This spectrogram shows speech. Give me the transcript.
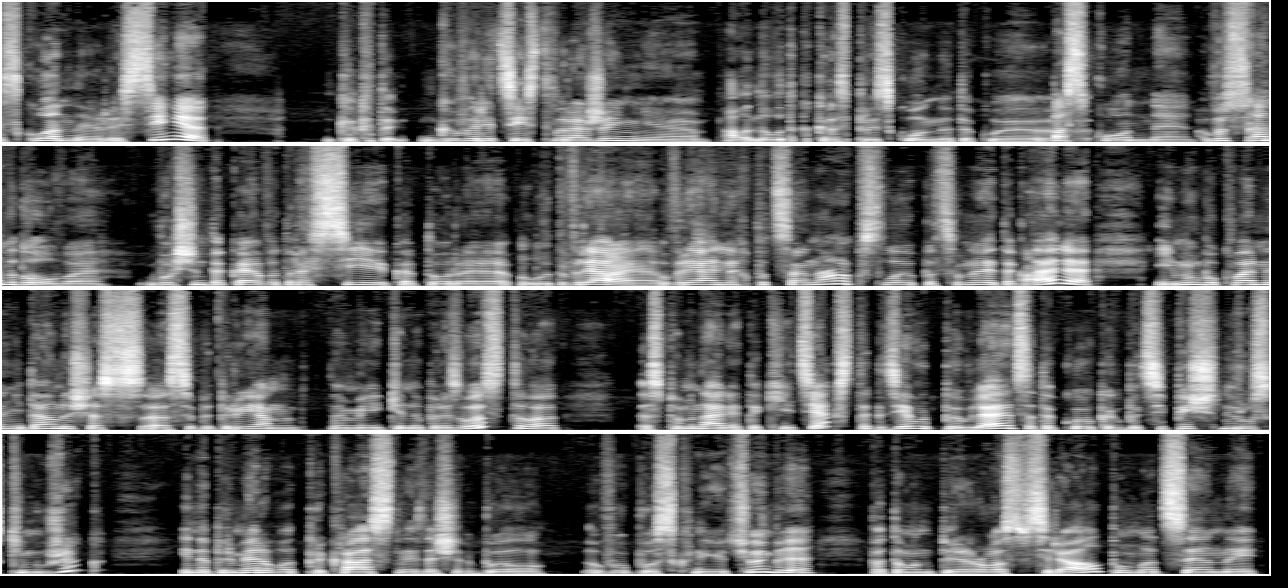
исконная Россия, как это говорится, есть выражение, а, ну вот как раз происконное такое... Посконное, вот, кондовое. В общем, такая вот Россия, которая вот в, реаль, в реальных пацанах, в слое пацаны и так а. далее. И мы буквально недавно сейчас э, с абитуриентами кинопроизводства вспоминали такие тексты, где вот появляется такой как бы типичный русский мужик, и, например, вот прекрасный, значит, был выпуск на Ютубе, потом он перерос в сериал полноценный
